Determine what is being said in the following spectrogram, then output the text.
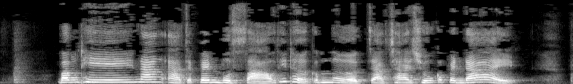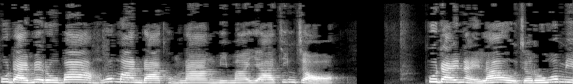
ำบางทีนางอาจจะเป็นบุตรสาวที่เถอกำเนิดจากชายชู้ก็เป็นได้ ผู้ใดไม่รู้บ้างว่ามารดาของนางมีมายาจิ้งจอก ผู้ใดไหนเล่าจะรู้ว่ามี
